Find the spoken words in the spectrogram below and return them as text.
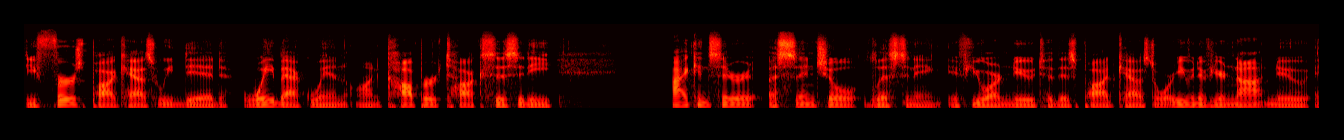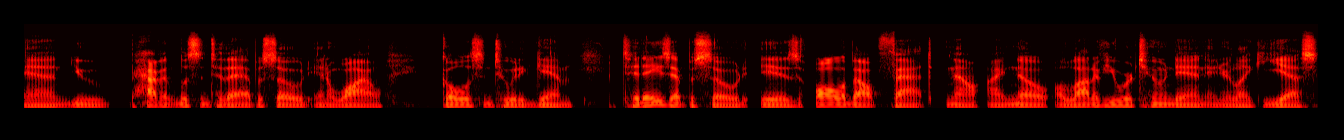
the first podcast we did way back when on copper toxicity, I consider it essential listening if you are new to this podcast, or even if you're not new and you haven't listened to that episode in a while go listen to it again. Today's episode is all about fat. Now, I know a lot of you are tuned in and you're like, yes,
